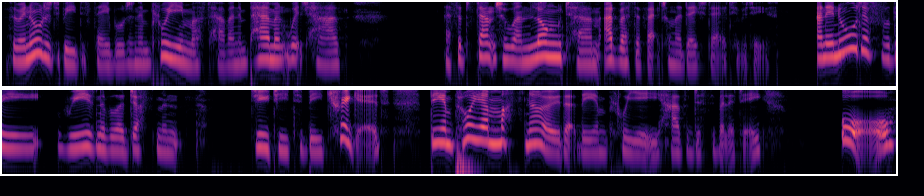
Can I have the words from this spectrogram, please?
So, in order to be disabled, an employee must have an impairment which has a substantial and long term adverse effect on their day to day activities. And in order for the reasonable adjustments duty to be triggered, the employer must know that the employee has a disability or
